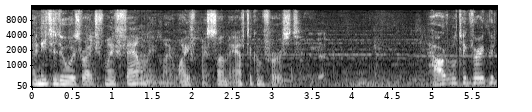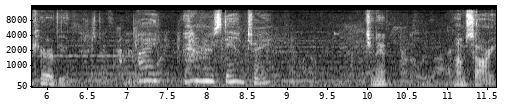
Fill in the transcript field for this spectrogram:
I need to do what's right for my family, my wife, my son. They have to come first. Howard will take very good care of you. I, I don't understand, Trey. Jeanette, I'm sorry.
